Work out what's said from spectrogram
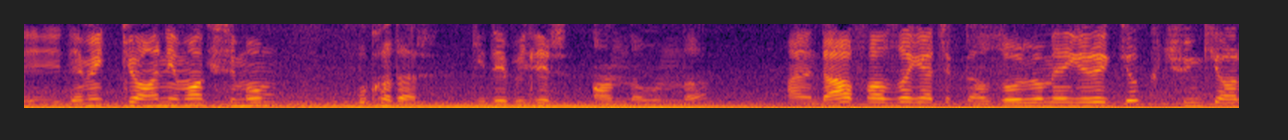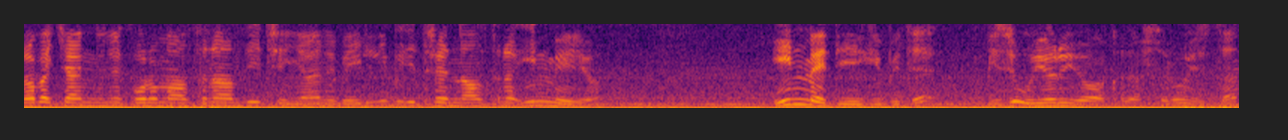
Ee, demek ki hani maksimum bu kadar gidebilir anlamında. Hani daha fazla gerçekten zorlamaya gerek yok. Çünkü araba kendini koruma altına aldığı için yani belli bir litrenin altına inmiyor. İnmediği gibi de bizi uyarıyor arkadaşlar o yüzden.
